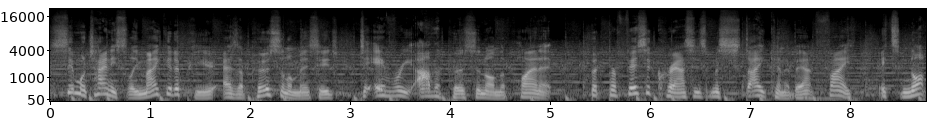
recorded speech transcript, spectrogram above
simultaneously make it appear as a personal message to every other person on the planet. But Professor Krauss is mistaken about faith. It's not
